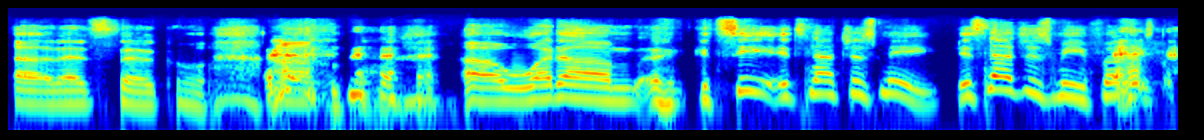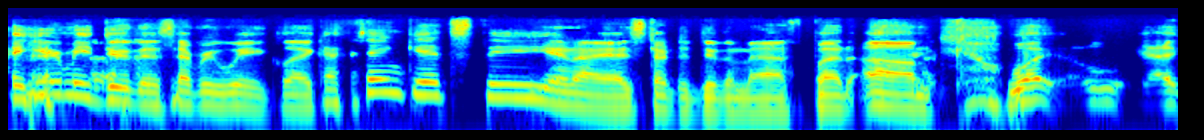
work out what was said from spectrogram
oh, that's so cool. Um, uh, what um, could see? It's not just me. It's not just me, folks. I hear me do this every week. Like I think it's the, and I, I start to do the math. But um, what uh,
